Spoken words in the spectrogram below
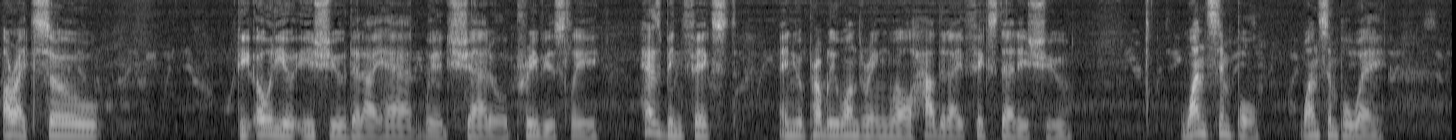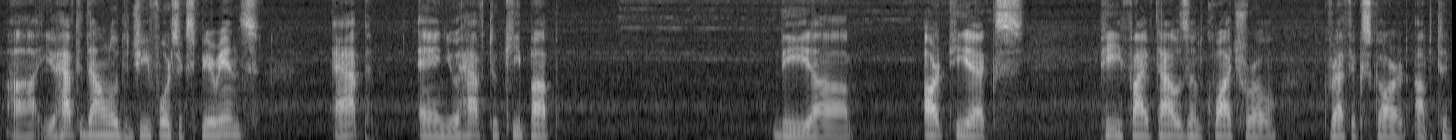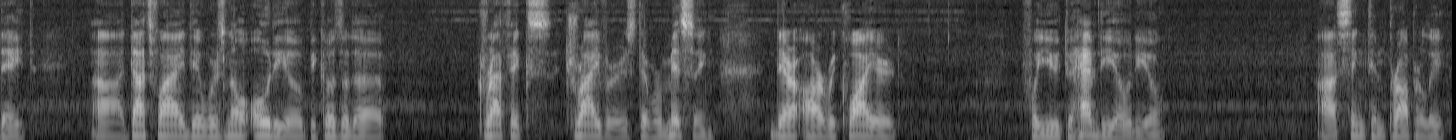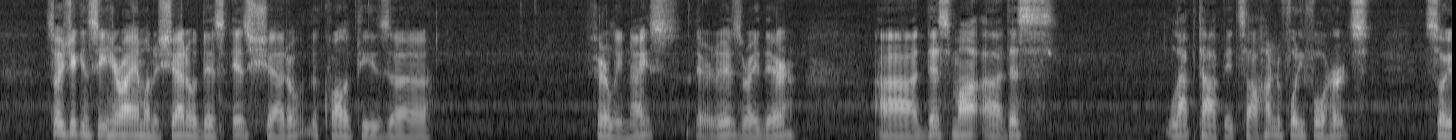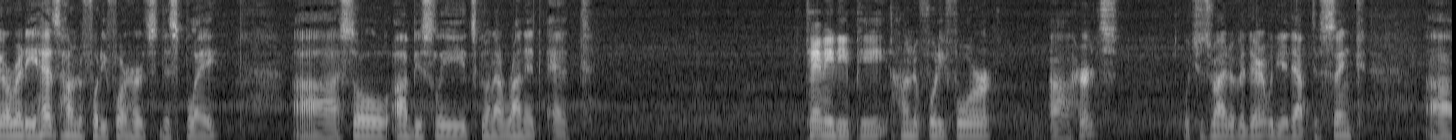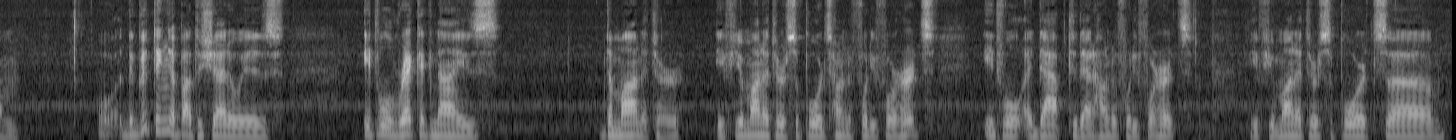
All right, so the audio issue that I had with Shadow previously has been fixed, and you're probably wondering, well, how did I fix that issue? One simple, one simple way. Uh, you have to download the GeForce Experience app, and you have to keep up the uh, RTX P5000 Quadro graphics card up to date. Uh, that's why there was no audio because of the graphics drivers that were missing. There are required for you to have the audio uh, synced in properly. So as you can see here, I am on a shadow. This is shadow. The quality is uh, fairly nice. There it is, right there. Uh, this mo uh, this laptop, it's 144 hertz so it already has 144 hertz display. Uh, so obviously it's going to run it at 1080p, 144 uh, hertz, which is right over there with the adaptive sync. Um, well, the good thing about the Shadow is it will recognize the monitor. If your monitor supports 144 hertz, it will adapt to that 144 hertz. If your monitor supports um,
